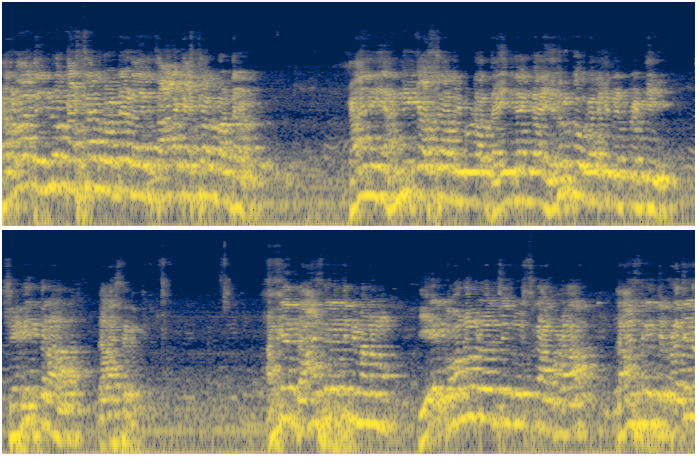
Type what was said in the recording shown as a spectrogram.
తర్వాత ఎన్నో కష్టాలు పడ్డాడు ఆయన చాలా కష్టాలు పడ్డాడు. కానీ అన్ని కష్టాలు కూడా ధైర్యంగా ఎదుర్కోగలిగినటువంటి చరిత్ర దాశరథి. అదే దాశరథిని మనం ఏ కోణంలోంచి చూసినా కూడా దాశరథి ప్రజల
